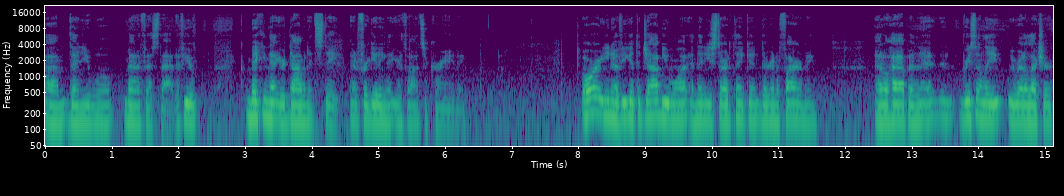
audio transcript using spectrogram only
um, then you will manifest that. If you're making that your dominant state and forgetting that your thoughts are creating. Or, you know, if you get the job you want and then you start thinking they're going to fire me, that'll happen. And recently, we read a lecture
